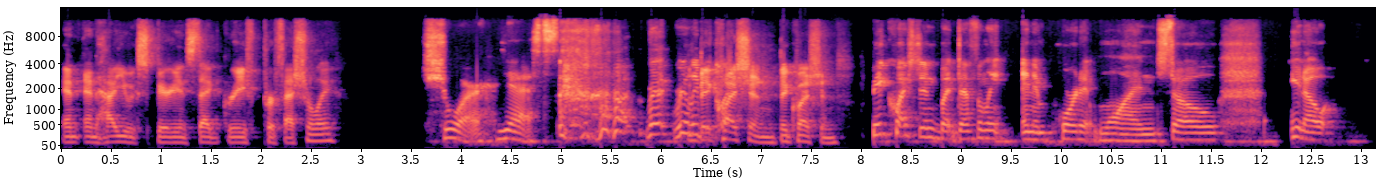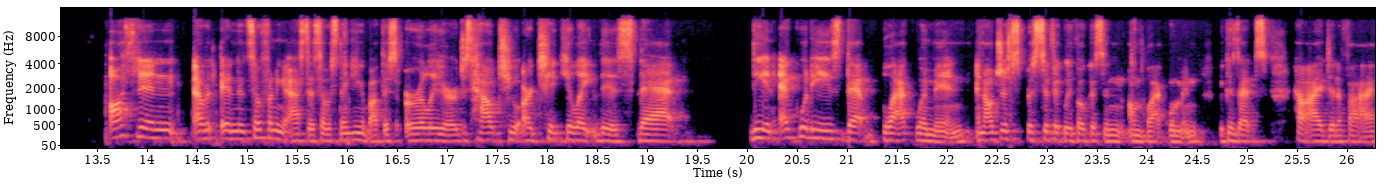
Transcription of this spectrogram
and and how you experience that grief professionally? Sure yes. Really big, big question. question big question. big question but definitely an important one. So you know often and it's so funny you asked this i was thinking about this earlier just how to articulate this that the inequities that black women and i'll just specifically focus in, on black women because that's how i identify.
